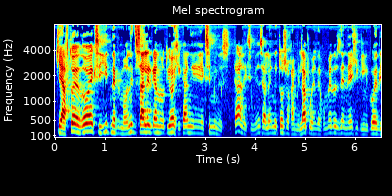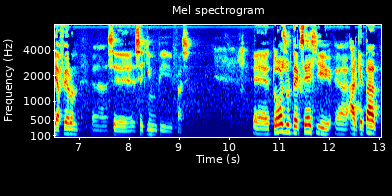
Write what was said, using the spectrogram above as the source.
Και αυτό εδώ εξηγεί την επιμονή της. Άλλοι έλεγαν ότι όχι, κάνει 6 μήνες. Κάνει 6 μήνες, αλλά είναι τόσο χαμηλά που ενδεχομένως δεν έχει κλινικό ενδιαφέρον ε, σε, σε εκείνη τη φάση. Ε, το Ozurdex έχει ε, αρκετά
